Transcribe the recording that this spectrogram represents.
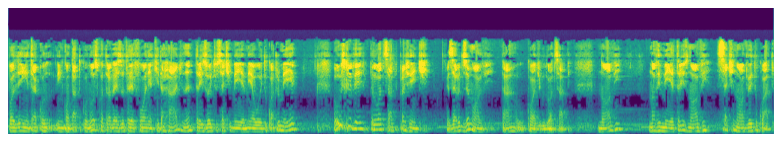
Podem entrar em contato conosco através do telefone aqui da rádio, né? 3876-6846, ou escrever pelo WhatsApp para gente. É 019, tá? O código do WhatsApp. 99639-7984.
